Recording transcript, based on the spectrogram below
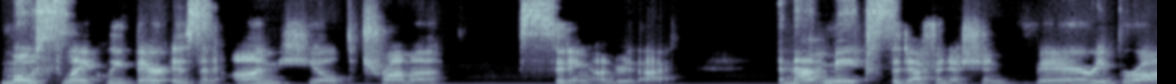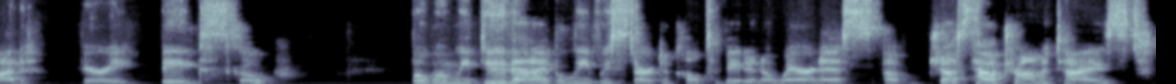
most likely there is an unhealed trauma sitting under that. And that makes the definition very broad, very big scope. But when we do that, I believe we start to cultivate an awareness of just how traumatized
